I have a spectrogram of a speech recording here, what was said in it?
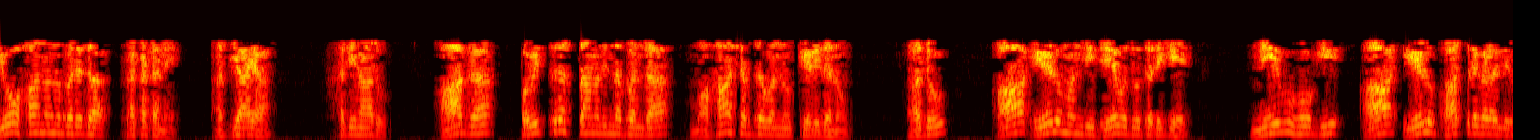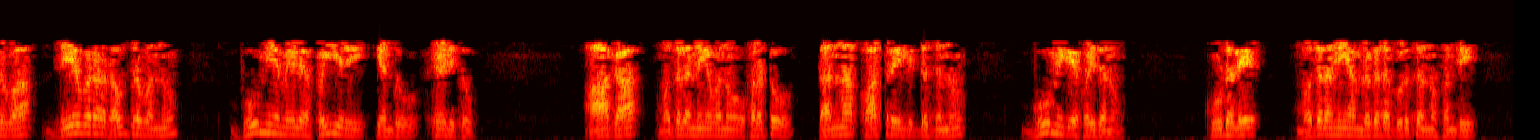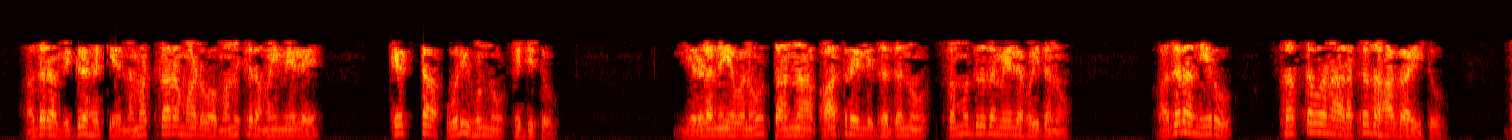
ಯೋಹಾನನು ಬರೆದ ಪ್ರಕಟಣೆ, ಅಧ್ಯಾಯ ಹದಿನಾರು. ಆಗ ಪವಿತ್ರ ಸ್ಥಾನದಿಂದ ಬಂದ ಮಹಾಶಬ್ದವನ್ನು ಕೇಳಿದನು. ಅದು ಆ ಏಳು ಮಂದಿ ದೇವದೂತರಿಗೆ, ನೀವು ಹೋಗಿ ಆ ಏಳು ಪಾತ್ರೆಗಳಲ್ಲಿರುವ ದೇವರ ರೌದ್ರವನ್ನು ಭೂಮಿಯ ಮೇಲೆ ಹೊಯ್ಯಿರಿ ಎಂದು ಹೇಳಿತು. ಆಗ ಮೊದಲನೆಯವನು ಹೊರಟು ತನ್ನ ಪಾತ್ರೆಯಲ್ಲಿದ್ದದನ್ನು ಭೂಮಿಗೆ ಹೊಯ್ದನು. ಕೂಡಲೇ ಮೊದಲನೆಯ ಮೃಗದ ಗುರುತನ್ನು ಹೊಂದಿ ಅದರ ವಿಗ್ರಹಕ್ಕೆ ನಮಸ್ಕಾರ ಮಾಡುವ ಮನುಷ್ಯರ ಮೈಮೇಲೆ ಕೆಟ್ಟ ಉರಿಹುಣ್ಣು ಎದ್ದಿತು. ಎರಡನೆಯವನು ತನ್ನ ಪಾತ್ರೆಯಲ್ಲಿದ್ದದನ್ನು ಸಮುದ್ರದ ಮೇಲೆ ಹೊಯ್ದನು. ಅದರ ನೀರು ಸತ್ತವನ ರಕ್ತದ ಹಾಗಾಯಿತು.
